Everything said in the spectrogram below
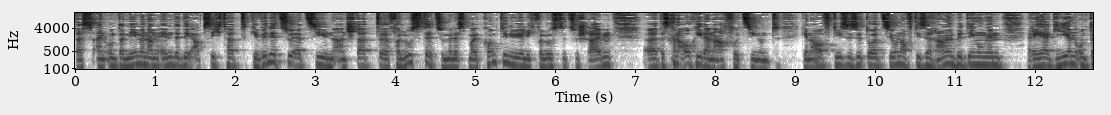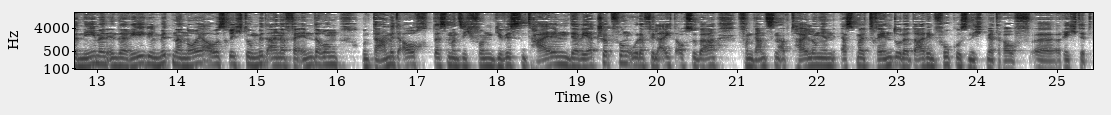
dass ein Unternehmen am Ende die Absicht hat, Gewinne zu erzielen, anstatt äh, Verluste, zumindest mal kontinuierlich Verluste zu schreiben, äh, das kann auch jeder nachvollziehen. Und genau auf diese Situation, auf diese Rahmenbedingungen reagieren Unternehmen in der Regel mit einer Neuausrichtung, mit einer Veränderung und damit auch, dass man sich von gewissen Teilen der Wertschöpfung oder vielleicht auch sogar von ganzen Abteilungen erstmal trennt oder da den Fokus nicht mehr drauf äh, richtet.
